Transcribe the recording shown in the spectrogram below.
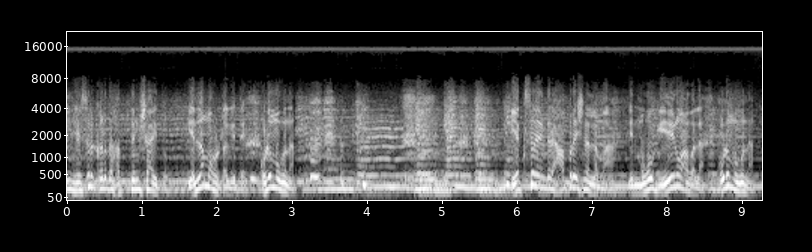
ನಿನ್ ಹೆಸರು ಕರೆದು ಹತ್ತು ನಿಮಿಷ ಆಯ್ತು. ಎಲ್ಲಮ್ಮ ಹೊರಟೋಗಿದ್ದೆ. ಕೊಡು ಮಗುನ. ಎಕ್ಸ್ರೇ ಅಂದ್ರೆ ಆಪರೇಷನ್ ಅಲ್ಲಮ್ಮ. ನಿನ್ ಮಗುಗೆ ಏನೂ ಆಗಲ್ಲ. ಕೊಡು ಮಗುನ.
